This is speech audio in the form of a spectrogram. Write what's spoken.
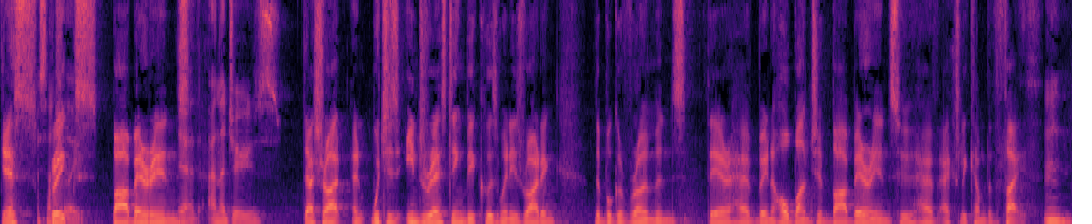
Yes, Greeks, barbarians. Yeah, and the Jews. That's right, and which is interesting because when he's writing the book of Romans, there have been a whole bunch of barbarians who have actually come to the faith. Mm.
